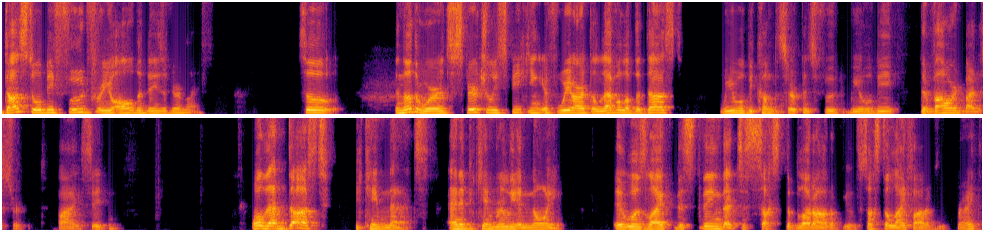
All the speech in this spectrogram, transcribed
Dust will be food for you all the days of your life. So, in other words, spiritually speaking, if we are at the level of the dust, we will become the serpent's food. We will be devoured by the serpent, by Satan. Well, that dust became gnats and it became really annoying. It was like this thing that just sucks the blood out of you, sucks the life out of you, right?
